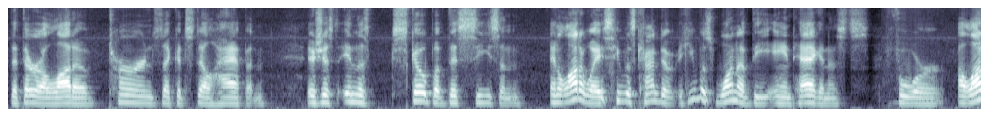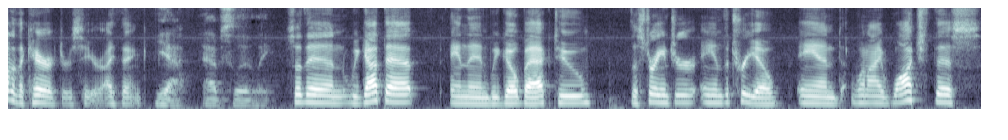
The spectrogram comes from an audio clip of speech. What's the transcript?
that there are a lot of turns that could still happen. It's just in the scope of this season. In a lot of ways, he was kind of he was one of the antagonists for a lot of the characters here. I think. Yeah, absolutely. So then we got that, and then we go back to the stranger and the trio. And when I watched this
